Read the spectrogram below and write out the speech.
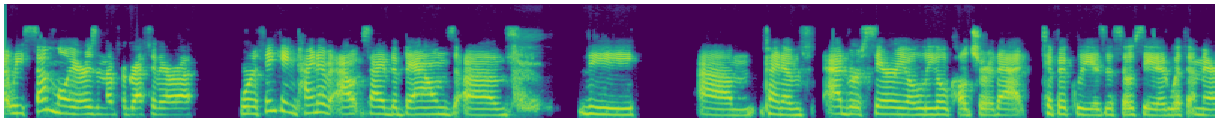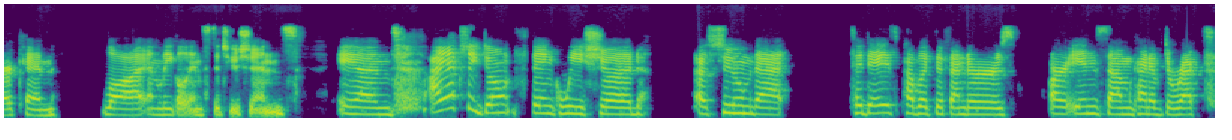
at least some lawyers in the progressive era, were thinking kind of outside the bounds of the um, kind of adversarial legal culture that typically is associated with American law and legal institutions. And I actually don't think we should assume that today's public defenders are in some kind of direct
